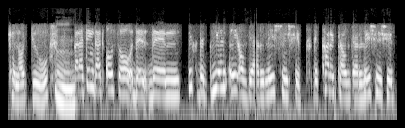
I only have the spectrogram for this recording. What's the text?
cannot do. But I think that also the the um, if the DNA of their relationship, the character of their relationship,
